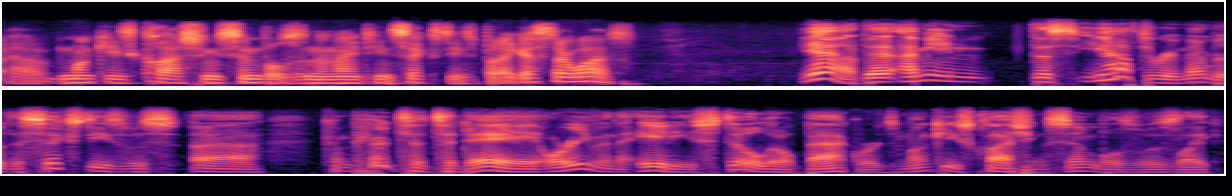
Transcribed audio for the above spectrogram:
uh, monkeys clashing cymbals in the 1960s? But I guess there was. Yeah, the I mean this you have to remember the '60s was uh, compared to today or even the '80s still a little backwards. Monkeys clashing cymbals was like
